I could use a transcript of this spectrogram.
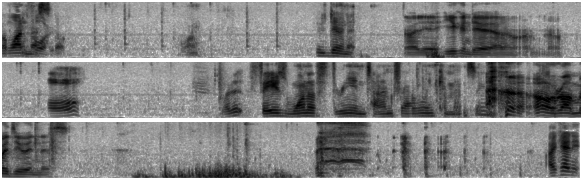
Oh, One, I messed four. it up. Hold on. Who's doing it? No idea. You can do it. I don't, I don't know. Oh. What? It phase one of three in time traveling commencing? oh, Ron, we're doing this. I can't. E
